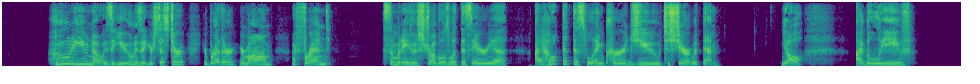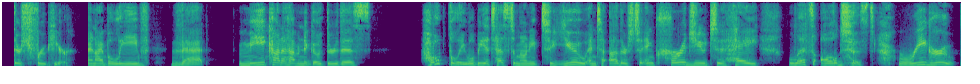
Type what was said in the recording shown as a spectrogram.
Who do you know? Is it you? Is it your sister, your brother, your mom, a friend, somebody who struggles with this area? I hope that this will encourage you to share it with them. Y'all, I believe there's fruit here. And I believe that me kind of having to go through this hopefully will be a testimony to you and to others to encourage you to, hey, let's all just regroup.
